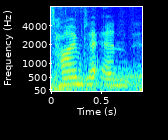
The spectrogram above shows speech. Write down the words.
Time to end this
